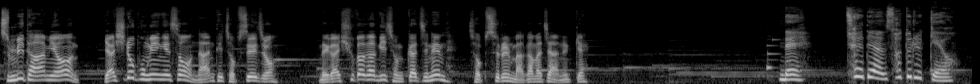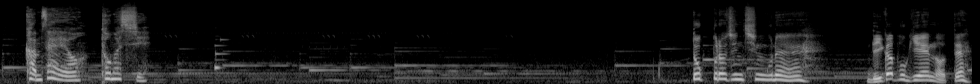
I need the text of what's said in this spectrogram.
준비 다 하면 야시로 봉행에서 나한테 접수해줘. 내가 휴가 가기 전까지는 접수를 마감하지 않을게. 네, 최대한 서두를게요. 감사해요, 토마 씨. 똑 부러진 친구네. 네가 보기엔 어때?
